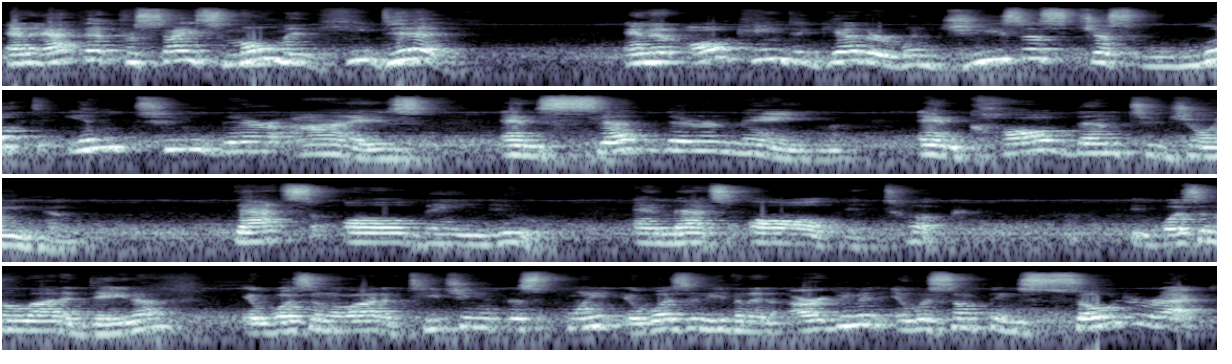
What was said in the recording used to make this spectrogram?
And at that precise moment, he did. And it all came together when Jesus just looked into their eyes and said their name and called them to join him. That's all they knew. And that's all it took. It wasn't a lot of data. It wasn't a lot of teaching at this point. It wasn't even an argument. It was something so direct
